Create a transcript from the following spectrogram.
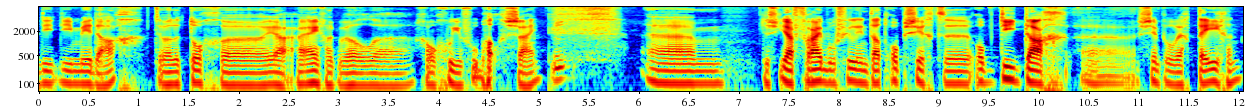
die, die middag. Terwijl het toch ja, eigenlijk wel gewoon goede voetballers zijn. Mm. Um, dus ja, Freiburg viel in dat opzicht uh, op die dag uh, simpelweg tegen.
